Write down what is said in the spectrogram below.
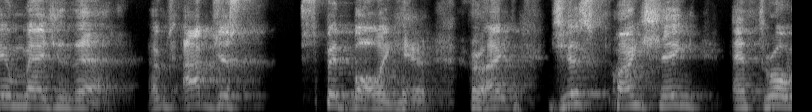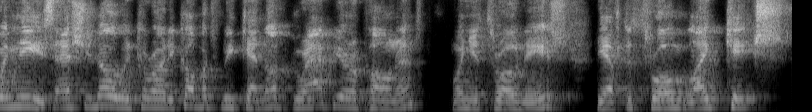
you imagine that? I'm, I'm just spitballing here, right? Just punching and throwing knees. As you know, in karate combat, we cannot grab your opponent when you throw knees. You have to throw them like kicks,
